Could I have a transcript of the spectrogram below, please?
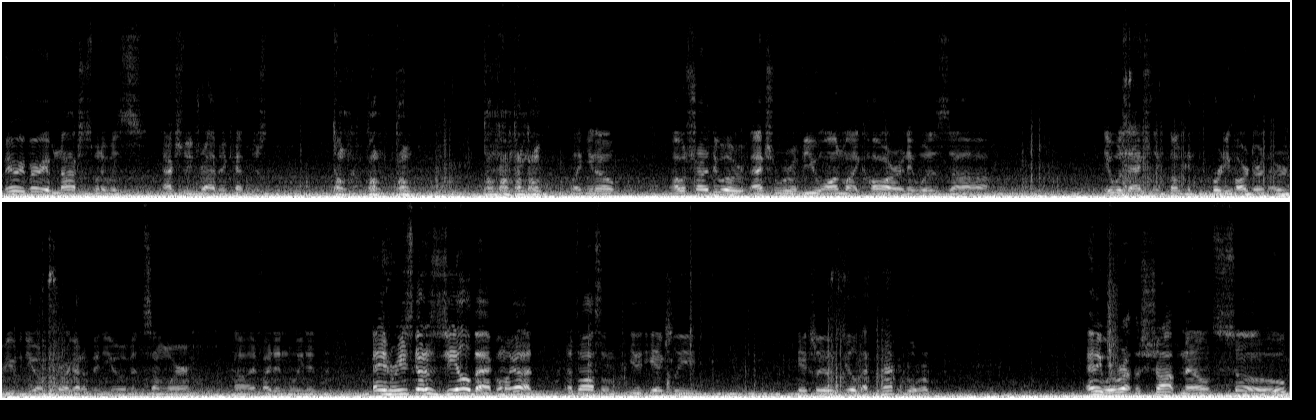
very very obnoxious when it was actually driving it kept just dunk, dunk, dunk, dunk, dunk, dunk, dunk. Like you know, I was trying to do an actual review on my car, and it was uh, it was actually thunking pretty hard during that review video. I'm sure I got a video of it somewhere uh, if I didn't delete it. Hey, Reese got his GL back. Oh my god, that's awesome. He, he actually he actually got his GL back. I'm happy for him. Anyway, we're at the shop now, so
